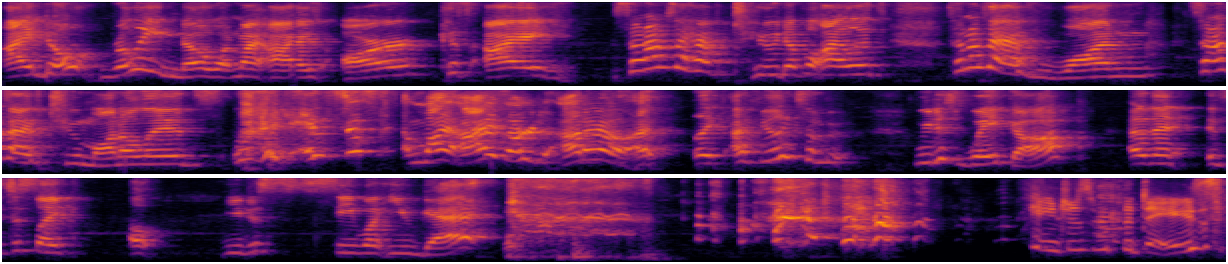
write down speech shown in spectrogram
I don't really know what my eyes are because I sometimes I have two double eyelids. Sometimes I have one. Sometimes I have two monolids. Like it's just my eyes are. I don't know. I, like I feel like some we just wake up and then it's just like oh you just see what you get. changes with the days.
